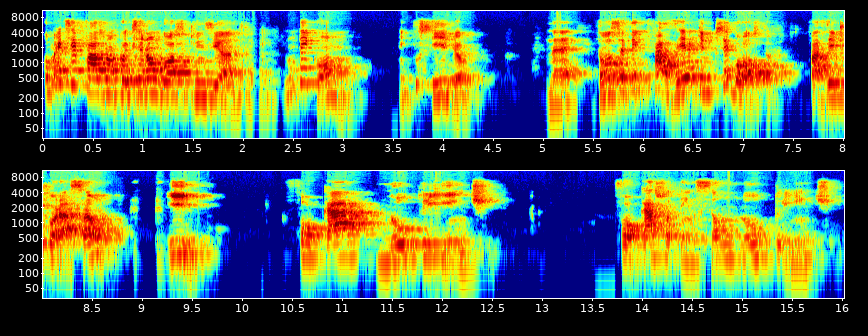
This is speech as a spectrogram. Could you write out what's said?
Como é que você faz uma coisa que você não gosta de 15 anos? Não tem como. Impossível. Né? Então você tem que fazer aquilo que você gosta. Fazer de coração e focar no cliente. Focar sua atenção no cliente.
